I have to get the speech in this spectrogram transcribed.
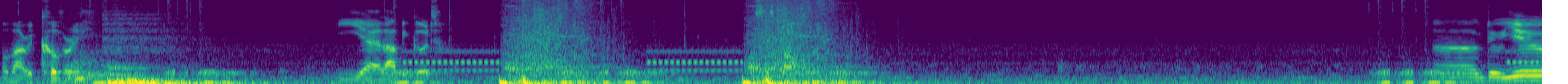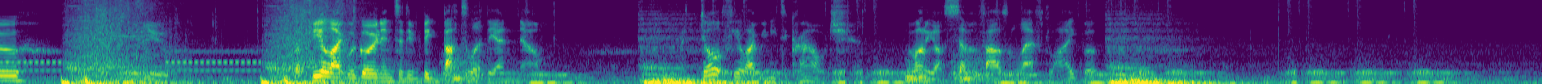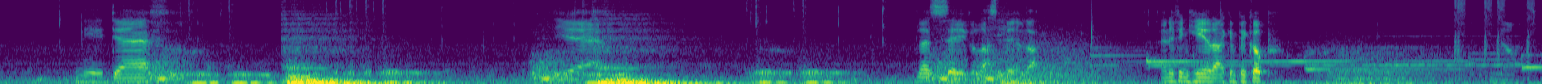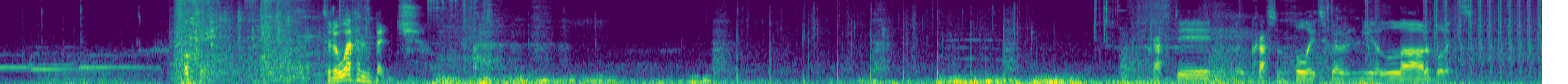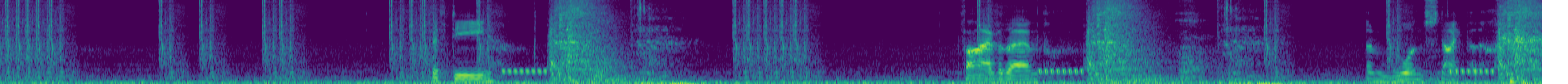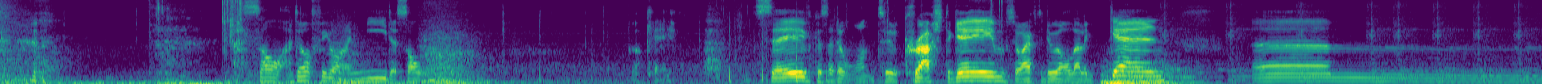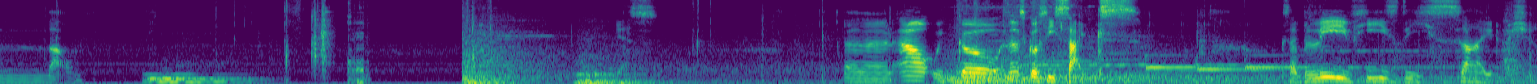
What about recovery? Yeah, that'd be good. What's this bottom? Uh, do you? Do you? I feel like we're going into the big battle at the end now. I don't feel like we need to crouch. I've only got 7,000 left, like, but... Near death. Yeah. Let's save the last bit of that. Anything here that I can pick up? To the weapons bench. Crafting, craft some bullets. We're to need a lot of bullets. Fifteen. Five of them. And one sniper. assault. I don't feel I need assault. Okay. Let's save because I don't want to crash the game, so I have to do all that again. Um, that one. Yes. And then out we go, and let's go see Sykes. Because I believe he's the side mission.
